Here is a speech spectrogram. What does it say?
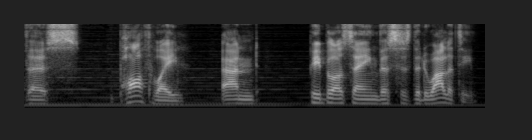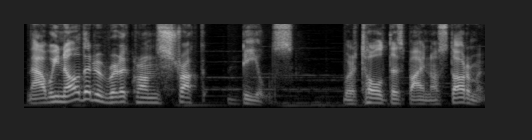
this pathway and people are saying this is the duality. Now, we know that Iridikron struck deals. We're told this by Nozdormu.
